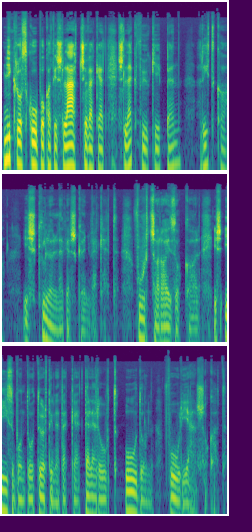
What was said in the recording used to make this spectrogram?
mikroszkópokat és látcsöveket, s legfőképpen ritka és különleges könyveket, furcsa rajzokkal és ízbontó történetekkel telerótt ódon fúriánsokat.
